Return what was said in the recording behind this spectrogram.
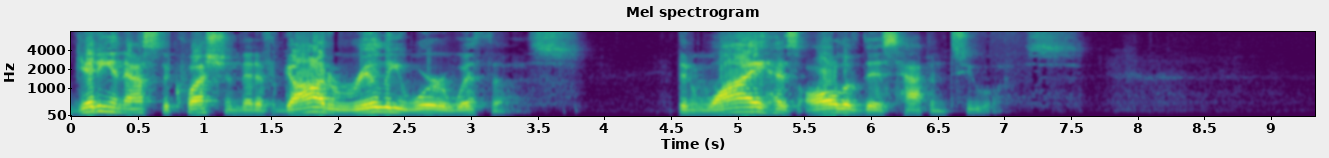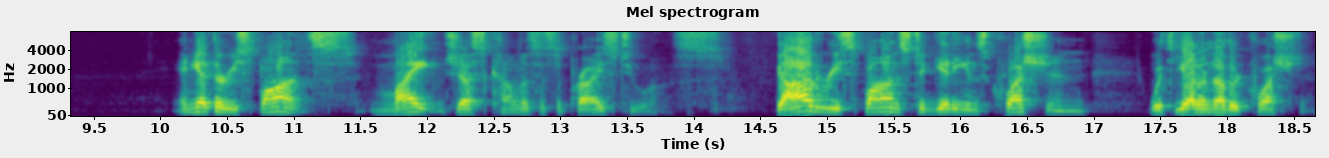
Gideon asked the question that if God really were with us, then why has all of this happened to us? And yet the response might just come as a surprise to us. God responds to Gideon's question with yet another question.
